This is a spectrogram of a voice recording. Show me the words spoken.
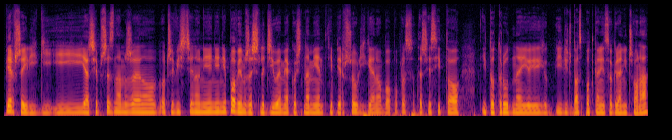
pierwszej ligi i ja się przyznam, że no oczywiście no nie, nie, nie powiem, że śledziłem jakoś namiętnie pierwszą ligę, no bo po prostu też jest i to, i to trudne i, i, liczba spotkań jest ograniczona.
